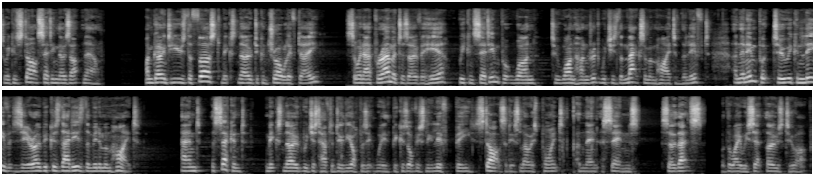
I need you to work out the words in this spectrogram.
So we can start setting those up now. I'm going to use the first mix node to control lift A. So in our parameters over here, we can set input 1 to 100, which is the maximum height of the lift, and then input 2 we can leave at 0 because that is the minimum height. And the second mixed node we just have to do the opposite with because obviously lift B starts at its lowest point and then ascends. So that's the way we set those two up.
